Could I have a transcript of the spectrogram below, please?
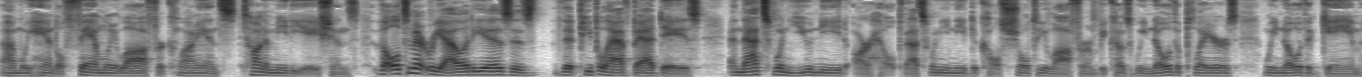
Um, we handle family law for clients, ton of mediations. The ultimate reality is is that people have bad days, and that's when you need our help. That's when you need to call Schulte Law Firm because we know the players, we know the game.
